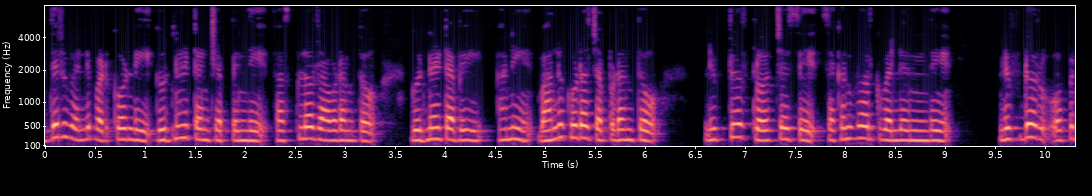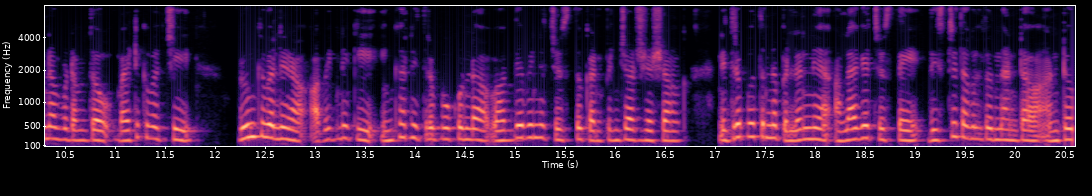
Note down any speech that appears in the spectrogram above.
ఇద్దరు వెళ్ళి పడుకోండి. గుడ్ నైట్ అని చెప్పింది ఫస్ట్ ఫ్లోర్ రావడంతో. గుడ్ నైట్ అభి అని వాళ్ళు కూడా చెప్పడంతో లిఫ్ట్ డోర్ క్లోజ్ చేసి సెకండ్ ఫ్లోర్కి వెళ్ళింది. లిఫ్ట్ డోర్ ఓపెన్ అవ్వడంతో బయటికి వచ్చి రూమ్కి వెళ్ళిన అభిజ్ఞకి ఇంకా నిద్రపోకుండా వాగ్దేవిని చూస్తూ కనిపించాడు శశాంక్. నిద్రపోతున్న పిల్లల్ని అలాగే చూస్తే దిష్టి తగులుతుందంట అంటూ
